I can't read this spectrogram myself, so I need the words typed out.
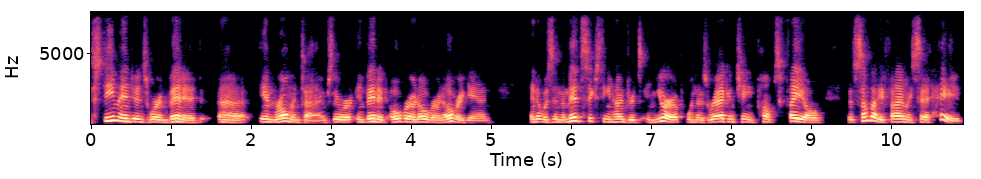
Steam engines were invented uh, in Roman times. They were invented over and over and over again. And it was in the mid 1600s in Europe when those rag and chain pumps failed that somebody finally said, hey,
